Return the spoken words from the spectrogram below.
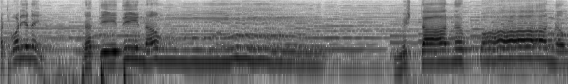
અઠવાડિયે નહીં, પ્રતિદિનમ મિષ્ટાન પાનમ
